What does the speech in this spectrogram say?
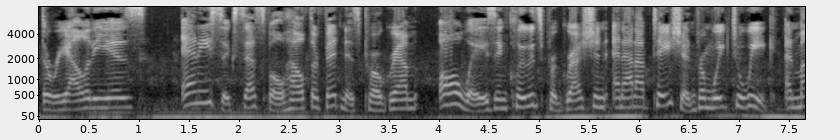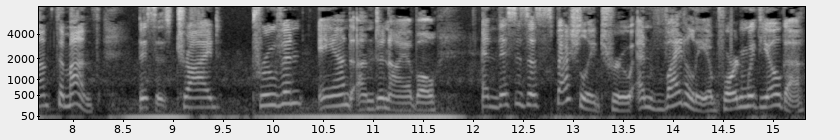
The reality is, any successful health or fitness program always includes progression and adaptation from week to week and month to month. This is tried, proven, and undeniable. And this is especially true and vitally important with yoga.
